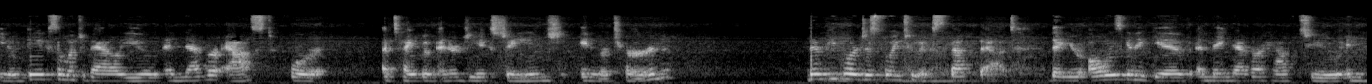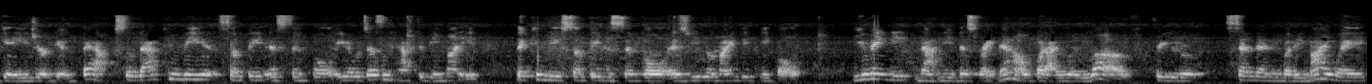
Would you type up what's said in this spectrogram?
you know gave so much value and never asked for a type of energy exchange in return, then people are just going to expect that that you're always going to give and they never have to engage or give back. So that can be something as simple, you know, it doesn't have to be money. That can be something as simple as you reminding people you may need, not need this right now, but I would love for you to send anybody my way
